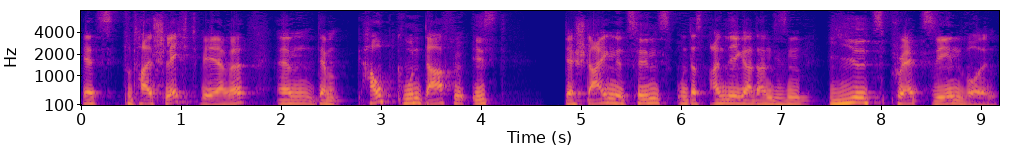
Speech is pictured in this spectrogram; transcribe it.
jetzt total schlecht wäre, ähm, der Hauptgrund dafür ist, der steigende Zins und dass Anleger dann diesen Yield Spread sehen wollen.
